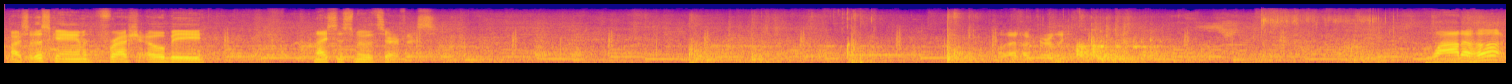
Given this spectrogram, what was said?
All right, so this game, fresh OB, nice and smooth surface. Oh, that hooked early. Lot of hook.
